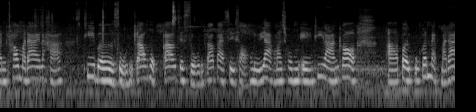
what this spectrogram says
กันเข้ามาได้นะคะ ที่เบอร์ 0969709842 หรืออยากมาชมเองที่ร้านก็เปิด Google Map มาได้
